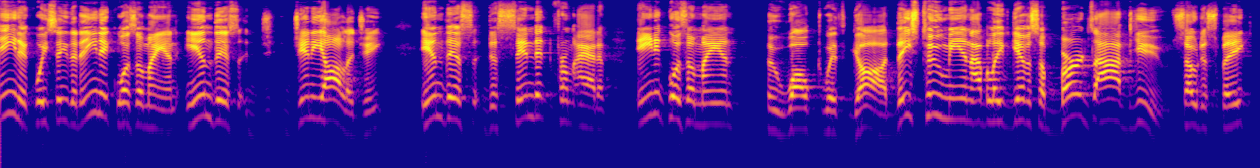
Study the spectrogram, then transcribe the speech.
Enoch, we see that Enoch was a man in this genealogy, in this descendant from Adam. Enoch was a man who walked with God. These two men, I believe, give us a bird's eye view, so to speak,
